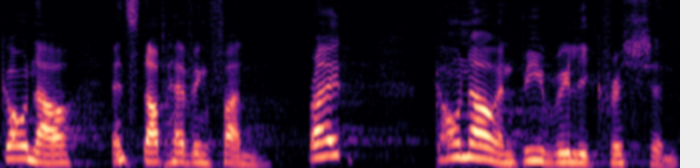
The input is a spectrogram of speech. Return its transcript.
go now and stop having fun, right? Go now and be really Christian.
